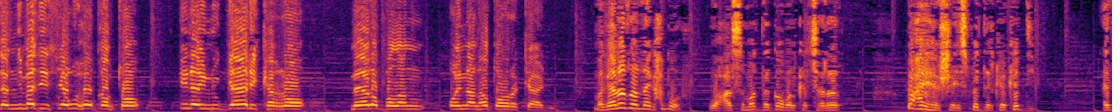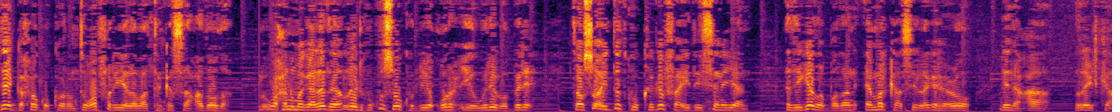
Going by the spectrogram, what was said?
dadnimadiisa wuxuu qabto inaynu gaadhi karno meelo badan oo inaan hadda hore gaadhin magaalada dhagaxbuur waa caasimadda gobolka jarar waxay heshay isbeddelka kadib adeegga xoogga koronto afar iyo labaatanka saacadooda. Waxaanu magaalada laydhku ku soo kordhiyey qurux iyo weliba bilic taasoo ay dadku kaga faa'iidaysanayaan adeegyada badan ee markaasi laga helo dhinaca laydhka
